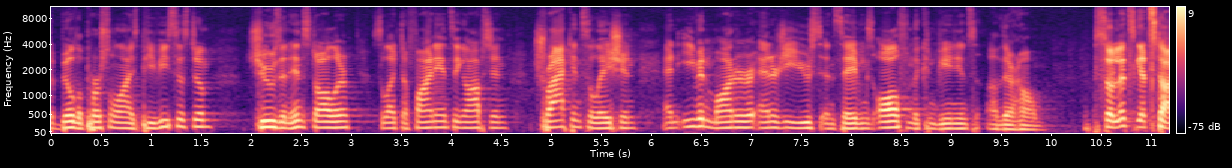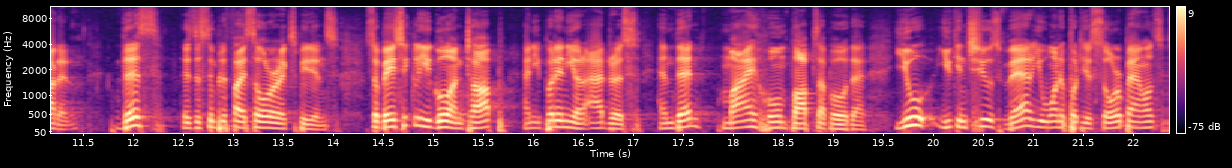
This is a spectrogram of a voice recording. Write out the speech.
to build a personalized PV system, choose an installer, select a financing option, track installation, and even monitor energy use and savings, all from the convenience of their home. So let's get started. This is the Simplify Solar experience. So basically you go on top and you put in your address and then my home pops up over there. You, you can choose where you want to put your solar panels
